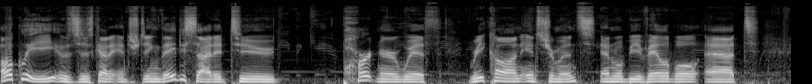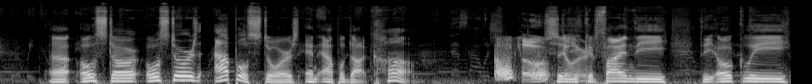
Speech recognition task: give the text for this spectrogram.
Oakley it was just kind of interesting. They decided to partner with Recon Instruments and will be available at uh, O-Star, O-Stores, Apple stores, and Apple.com. That's Oh. So you could find the the Oakley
